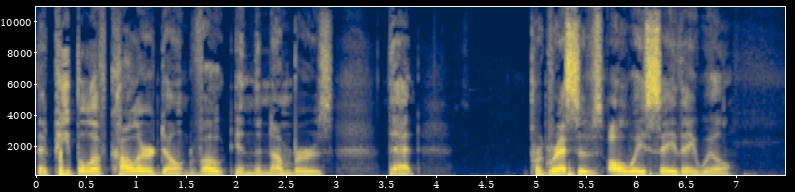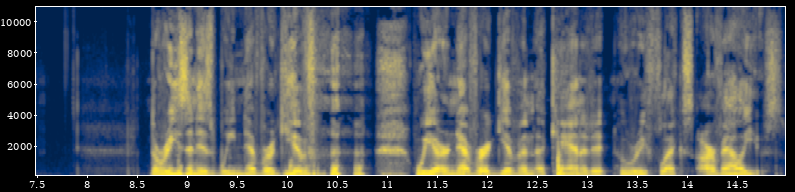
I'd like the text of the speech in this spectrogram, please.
that people of color don't vote in the numbers that progressives always say they will. The reason is we never give, we are never given a candidate who reflects our values.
